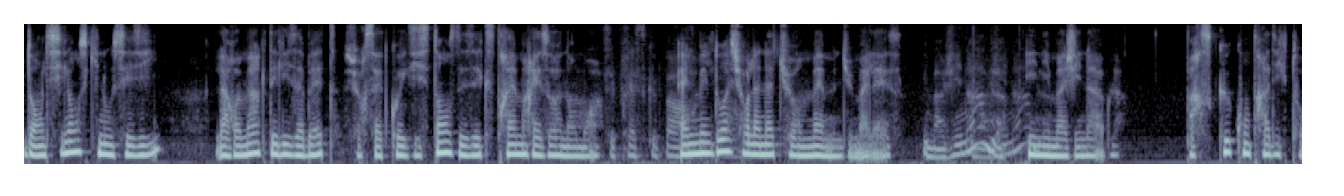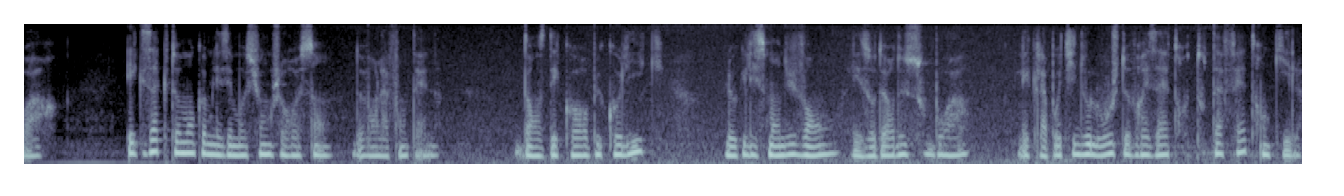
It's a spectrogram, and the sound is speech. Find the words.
Dans le silence qui nous saisit, la remarque d'Elisabeth sur cette coexistence des extrêmes résonne en moi. Presque pas... Elle met le doigt sur la nature même du malaise. Imaginable. Inimaginable. Parce que contradictoire exactement comme les émotions que je ressens devant la fontaine. Dans ce décor bucolique, le glissement du vent, les odeurs de sous-bois, les clapotis de louche devraient être tout à fait tranquilles.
